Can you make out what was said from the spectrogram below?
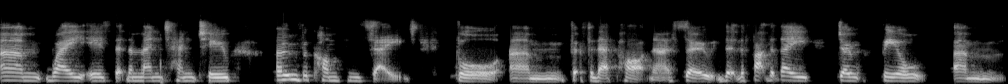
um, way is that the men tend to overcompensate for, um, for, for their partner. So the, the fact that they don't feel um,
